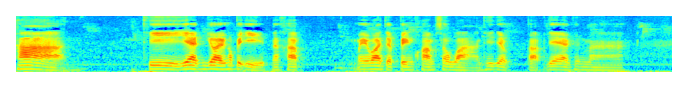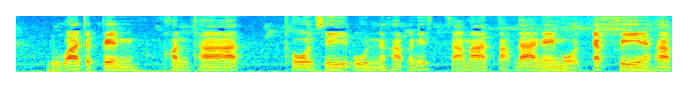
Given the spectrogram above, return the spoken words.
ค่าที่แยกย่อยเข้าไปอีกนะครับ ไม่ว่าจะเป็นความสว่างที่จะปรับแยกขึ้นมา หรือว่าจะเป็นคอนทราสต์โทนสีอุ่นนะครับ อันนี้สามารถปรับได้ในโหมดแอปฟรีนะครับ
